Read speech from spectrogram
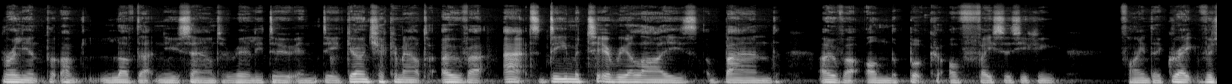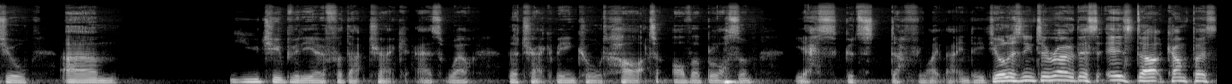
brilliant. But I love that new sound, really do indeed. Go and check them out over at Dematerialize Band over on the Book of Faces. You can find a great visual um, YouTube video for that track as well. The track being called Heart of a Blossom. Yes, good stuff like that indeed. You're listening to Ro. This is Dark Compass.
